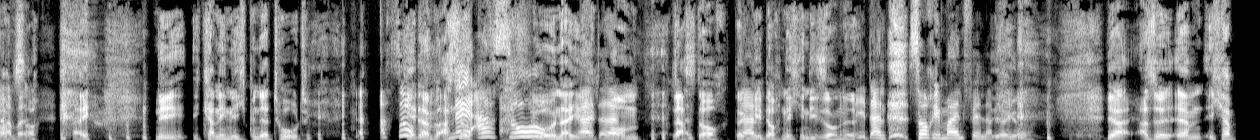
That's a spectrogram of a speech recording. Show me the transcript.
Aber nee, ich kann ich nicht, ich bin der Tod. ach so, Geh dann, ach so. nee, ach so. Ach so, na ja, Ja, dann- komm, lass doch, dann, dann- geh doch nicht in die Sonne. Nee, dann, sorry, mein Fehler. Ja, genau. Ja, also ähm, ich habe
